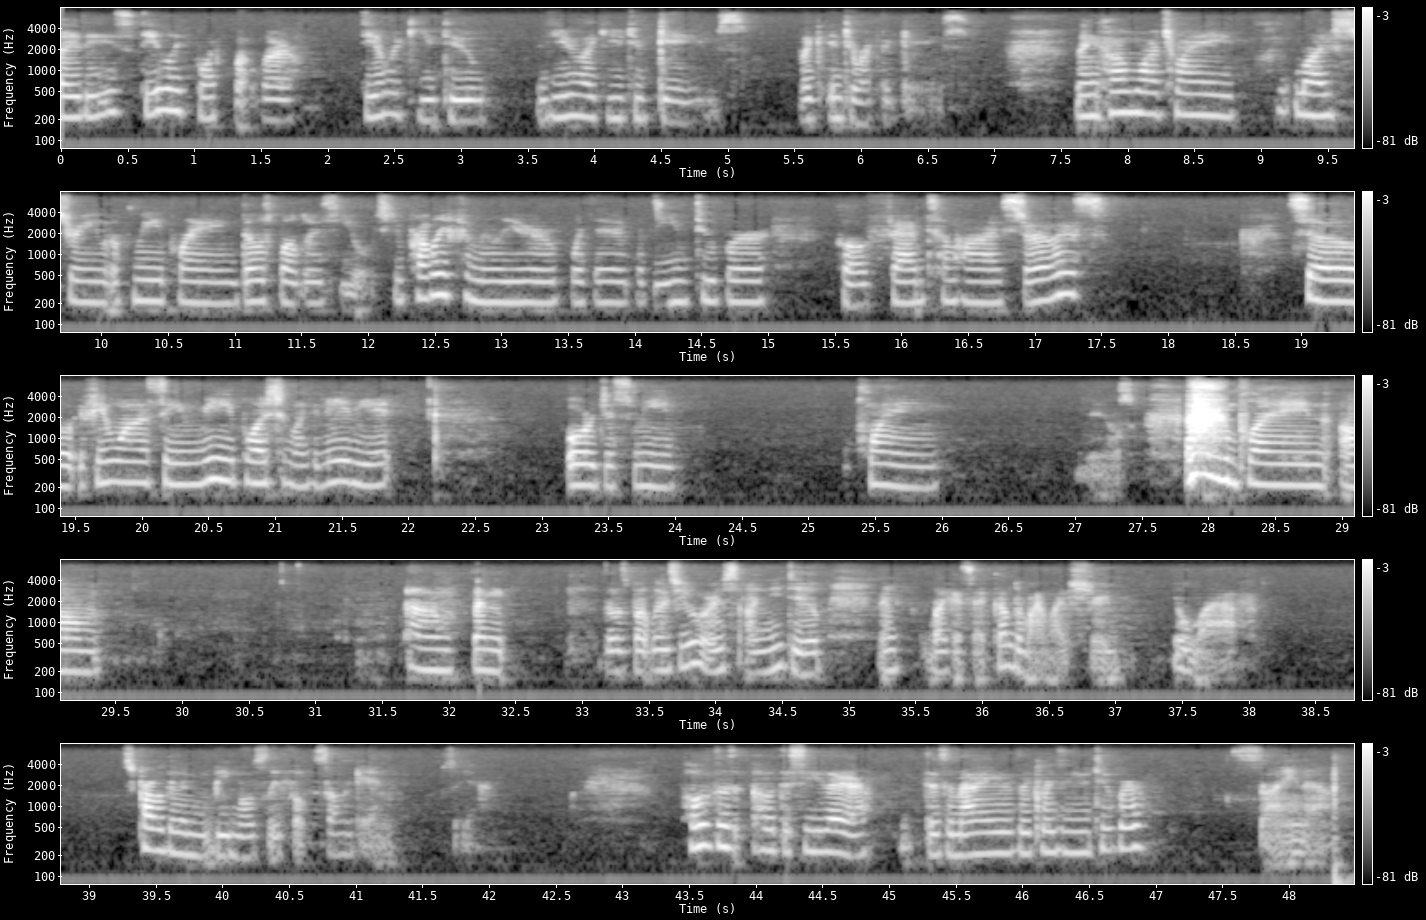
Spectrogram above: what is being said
ladies, do you like Black Butler? Do you like YouTube? Do you like YouTube games? Like interactive games? Then come watch my live stream of me playing Those Butlers Yours. You're probably familiar with it with the YouTuber called Phantomhive Service. So if you want to see me blushing like an idiot, or just me playing, you know, playing, um, um, then those butlers yours on YouTube, and like I said, come to my live stream. You'll laugh. It's probably gonna be mostly focused on the game. So yeah. Hope to hope to see you there. Doesn't matter the crazy YouTuber. Sign out.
